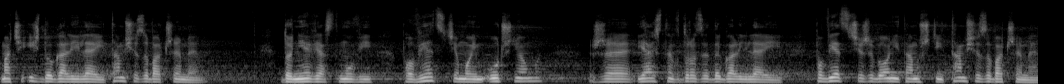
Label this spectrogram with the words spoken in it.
macie iść do Galilei, tam się zobaczymy. Do niewiast mówi, powiedzcie moim uczniom, że ja jestem w drodze do Galilei. Powiedzcie, żeby oni tam szli, tam się zobaczymy.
